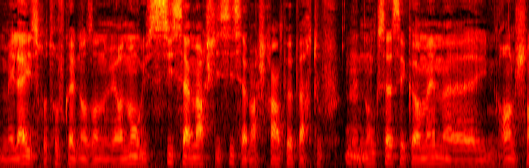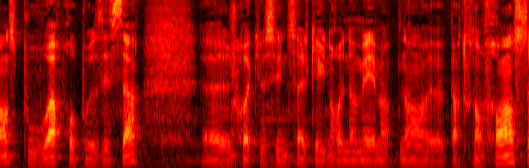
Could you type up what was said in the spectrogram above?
Mais là, ils se retrouvent quand même dans un environnement où si ça marche ici, ça marchera un peu partout. Mmh. Donc ça, c'est quand même euh, une grande chance pouvoir proposer ça. Euh, je crois que c'est une salle qui a une renommée maintenant euh, partout en France.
